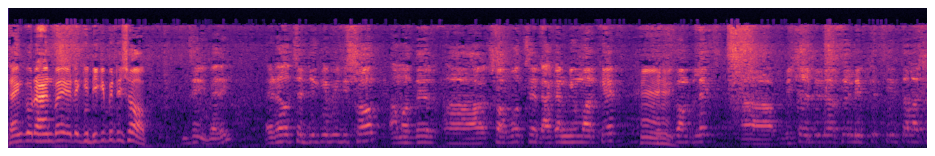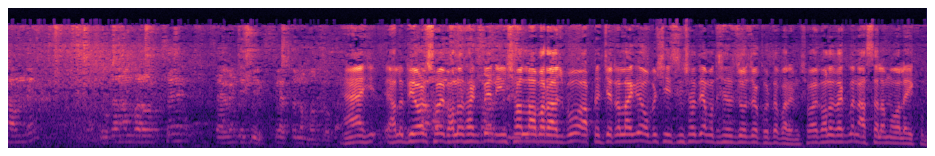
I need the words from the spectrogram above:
থ্যাংক ইউ রাহান ভাই। এটা কি ডিকিপিটি শপ জি ভাই। এটা হচ্ছে ডিকেবিডি শপ আমাদের শপ হচ্ছে ঢাকা নিউ মার্কেট হ্যাঁ, হ্যাঁ। কমপ্লেক্স বিশাল বিল্ডার্স লিফটের তিনতলা সামনে। হ্যাঁ হ্যালো ভিওর সবাই ভালো থাকবেন। ইনশাল্লাহ আবার আসব। আপনার যেটা লাগে অবশ্যই স্ক্রিনশট দিয়ে আমাদের সাথে যোগাযোগ করতে পারেন। সবাই ভালো থাকবেন। আসসালামু আলাইকুম।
